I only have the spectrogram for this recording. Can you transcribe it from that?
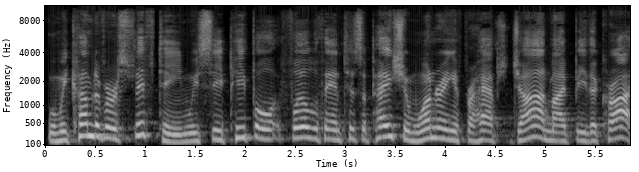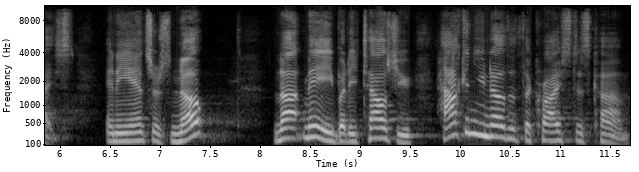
When we come to verse 15, we see people filled with anticipation, wondering if perhaps John might be the Christ. And he answers, Nope, not me. But he tells you, How can you know that the Christ has come?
